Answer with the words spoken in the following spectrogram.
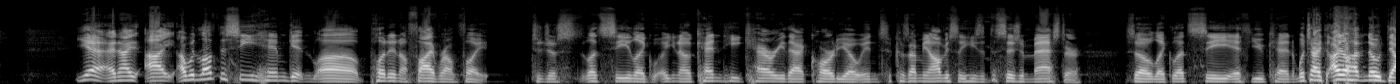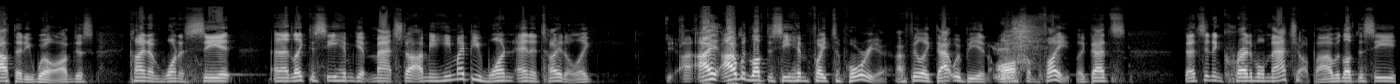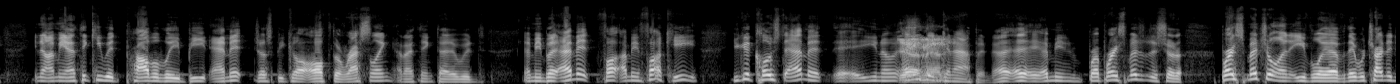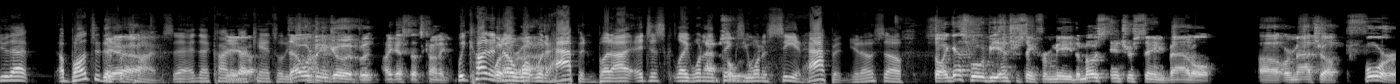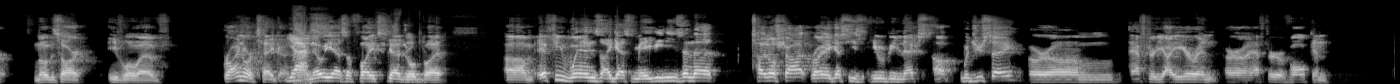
Yeah, and I, I, I would love to see him get uh, put in a five round fight to just let's see like you know can he carry that cardio into because I mean obviously he's a decision master, so like let's see if you can which I I don't have no doubt that he will. I'm just kind of want to see it, and I'd like to see him get matched up. I mean he might be one and a title like. I, I would love to see him fight Topuria. I feel like that would be an awesome fight. Like that's that's an incredible matchup. I would love to see. You know, I mean, I think he would probably beat Emmett just because off the wrestling, and I think that it would. I mean, but Emmett, fu- I mean, fuck, he. You get close to Emmett, uh, you know, Yeah, anything man. can happen. I, I, I mean, Bryce Mitchell just showed up. Bryce Mitchell and Evloev, they were trying to do that a bunch of different Yeah. times, and then kind of Yeah. got canceled. That would have been good, but I guess that's kind of We kind of know what would happen, but I it just like one of the things you want to see it happen. You know, so So I guess what would be interesting for me, the most interesting battle uh, or matchup for Movsar Evloev, Brian Ortega. Yeah, I know he has a fight scheduled, but um, if he wins, I guess maybe he's in that title shot, right? I guess he's he would be next up. Would you say, or um, after Yair and or after Vulcan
